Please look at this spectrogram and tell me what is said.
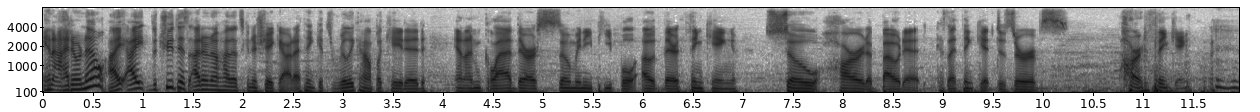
and I don't know. I, I the truth is I don't know how that's going to shake out. I think it's really complicated, and I'm glad there are so many people out there thinking so hard about it because I think it deserves hard thinking. Mm-hmm.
